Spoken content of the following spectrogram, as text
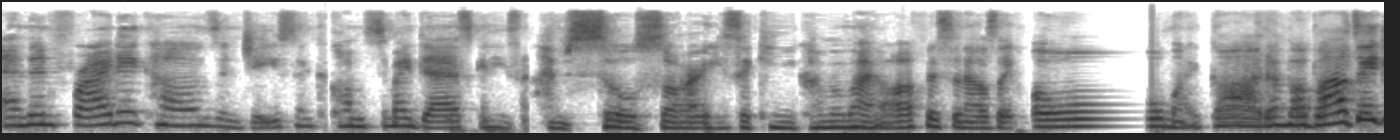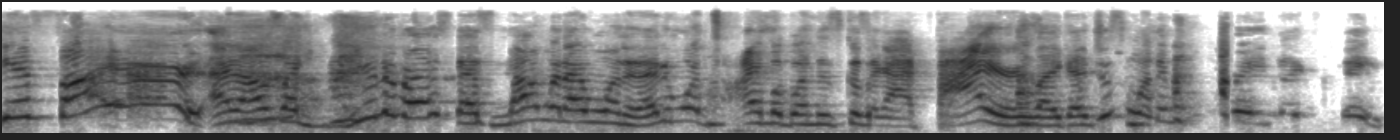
and then Friday comes and Jason comes to my desk and he's like, I'm so sorry. He said, Can you come in my office? And I was like, Oh, my God, I'm about to get fired. And I was like, Universe, that's not what I wanted. I didn't want time abundance because I got fired. Like, I just wanted great next day.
